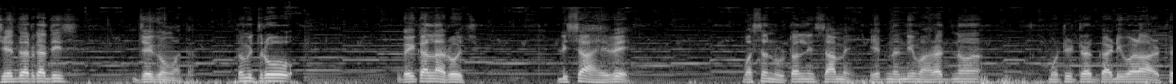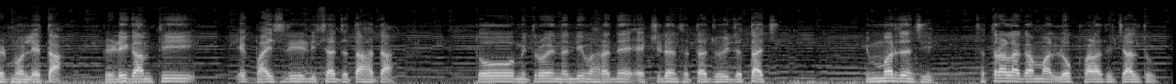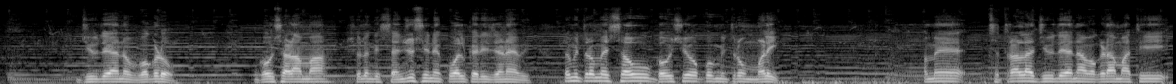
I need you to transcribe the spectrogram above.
જય દ્વારકાધીશ, જય ગૌ માતા. તો મિત્રો, ગઈકાલના રોજ ડીસા હાઈવે વસંત હોટલની સામે એક નંદી મહારાજનો મોટી ટ્રક ગાડીવાળા અડફેટમાં લેતા પેઢી ગામથી એક ભાઈશ્રી ડીસા જતા હતા. તો મિત્રો, એ નંદી મહારાજને એક્સિડન્ટ થતાં જોઈ જતાં જ ઇમરજન્સી છત્રાલા ગામમાં લોકફાળાથી ચાલતું જીવદયાનો વગડો ગૌશાળામાં, સોલંકી સંજુસિંહને કોલ કરી જણાવી તો મિત્રો, અમે સૌ ગૌસેવકો મિત્રો મળી. અમે છત્રાલા જીવદયાના વગડામાંથી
